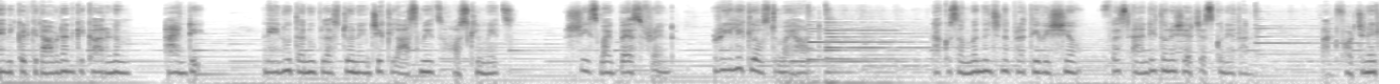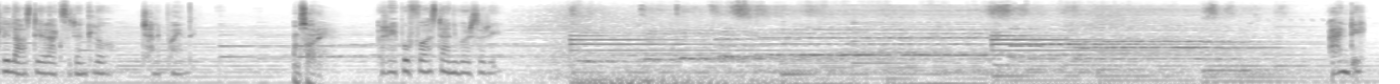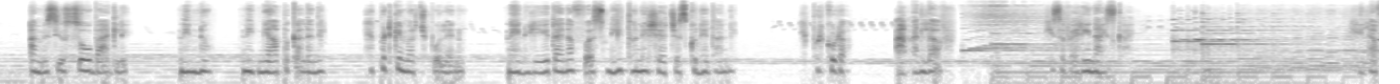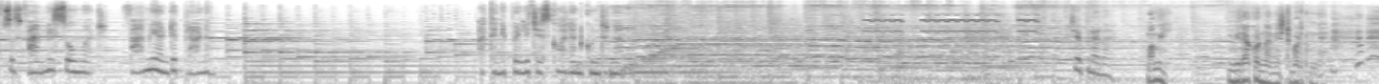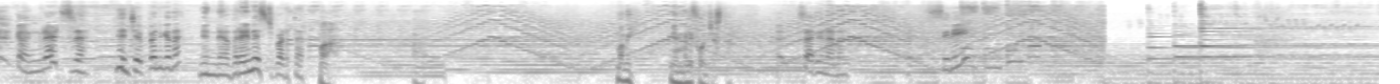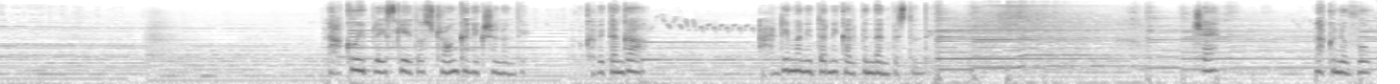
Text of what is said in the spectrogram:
నేను ఇక్కడికి రావడానికి కారణం యాంటీ. నేను తను ప్లస్ టూ నుంచి classmates hostel mates she my best friend really close to my heart నాకు సంబంధించిన ప్రతి విషయం ఫస్ట్ యాండీతోనే షేర్ చేసుకునేదాన్ని. అన్ఫార్చునేట్లీ లాస్ట్ ఇయర్ యాక్సిడెంట్లో చనిపోయింది. సారీ రేపు first anniversary aunty I miss you so badly నిన్ను నీ జ్ఞాపకాలని ఎప్పటికీ మర్చిపోలేను. నేను ఏదైనా ఫస్ట్ నీతోనే షేర్ చేసుకునేదాన్ని. ఇప్పుడు కూడా I'm in love he's a very nice guy he loves his family so much family అంటే ప్రాణం. అతన్ని పెళ్ళి చేసుకోవాలనుకుంటున్నాను. చెప్పు నాన్న. మమ్మీ మీరా కూడా నన్ను ఇష్టపడుతుంది. కంగ్రాట్స్ రా. నేను చెప్పాను కదా నిన్నెవరైనా ఇష్టపడతారు. మా మమ్మీ నేను మళ్ళీ ఫోన్ చేస్తాను సరే నాన్న. సిరి? నాకు ఈ ప్లేస్కి ఏదో స్ట్రాంగ్ కనెక్షన్ ఉంది. ఒక విధంగా ఆంటీ మన ఇద్దరిని కలిపిందనిపిస్తుంది. చే నాకు నువ్వు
